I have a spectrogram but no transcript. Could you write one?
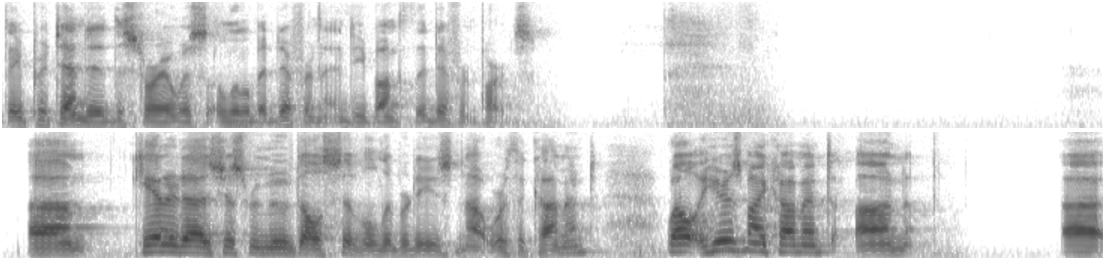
they pretended the story was a little bit different and debunked the different parts. Um, Canada has just removed all civil liberties, not worth a comment. Well, here's my comment on, uh,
